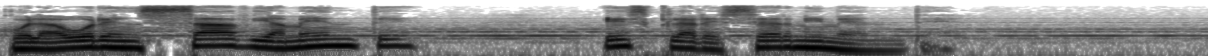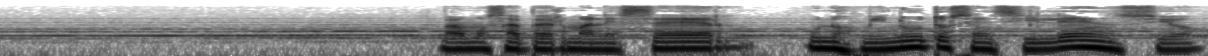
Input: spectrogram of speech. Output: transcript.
colaboren sabiamente esclarecer mi mente. Vamos a permanecer unos minutos en silencio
